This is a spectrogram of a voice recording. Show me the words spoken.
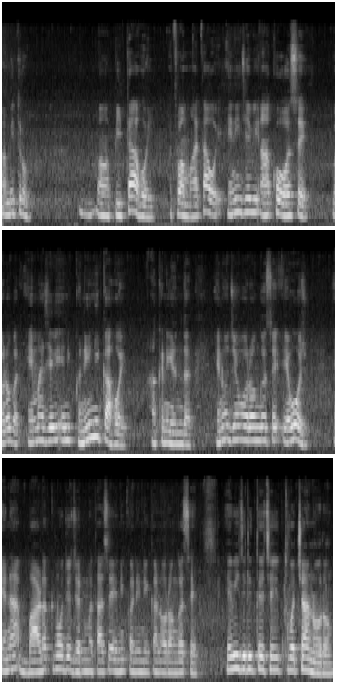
આ મિત્રો પિતા હોય અથવા માતા હોય, એની જેવી આંખો હશે બરાબર? એમાં જેવી એની કનિનિકા હોય આંખની અંદર. એનો જેવો રંગ હશે એવો જ એના બાળકનો જે જન્મ થશે એની કનિનિકાનો રંગ હશે. એવી જ રીતે છે એ ત્વચાનો રંગ.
